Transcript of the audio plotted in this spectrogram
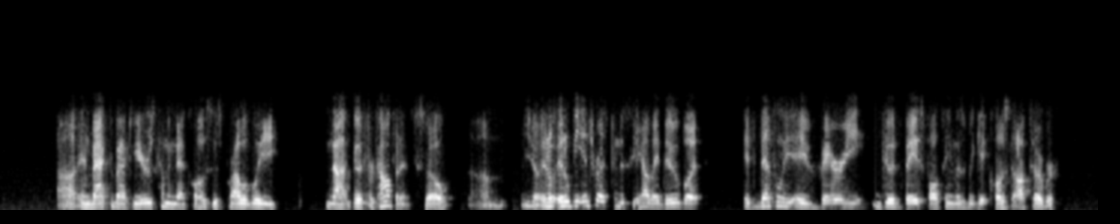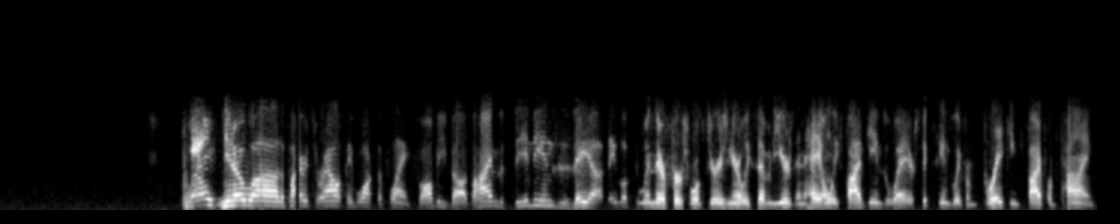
uh, in back-to-back years, coming that close, is probably not good for confidence. So, um, you know, it'll it'll be interesting to see how they do, but it's definitely a very good baseball team as we get close to October. Well, you know, uh, the Pirates are out. They've walked the plank, so I'll be uh, behind the, the Indians as they uh, they look to win their first World Series in nearly 70 years. And hey, only five games away or six games away from breaking five from tying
